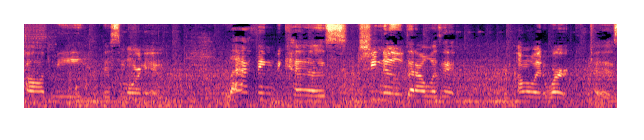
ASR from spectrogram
called me this morning laughing because she knew that I wasn't on my way to work because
